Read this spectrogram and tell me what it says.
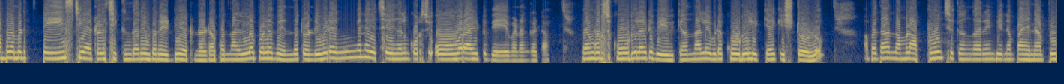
അപ്പം നമ്മുടെ ടേസ്റ്റി ആയിട്ടുള്ള ചിക്കൻ കറി ഇവിടെ റെഡി ആയിട്ടുണ്ട് കേട്ടോ അപ്പം നല്ലപോലെ വെന്തിട്ടുണ്ട്. ഇവിടെ എങ്ങനെ വെച്ച് കഴിഞ്ഞാലും കുറച്ച് ഓവറായിട്ട് വേവണം കേട്ടോ. അപ്പം ഞാൻ കുറച്ച് കൂടുതലായിട്ട് വേവിക്കാം. എന്നാലേ ഇവിടെ കൂടുതൽ ഇക്കായ്ക്ക് ഇഷ്ടമുള്ളൂ. അപ്പോൾ അതാ നമ്മൾ അപ്പവും ചിക്കൻ കറിയും പിന്നെ പൈനാപ്പിൾ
